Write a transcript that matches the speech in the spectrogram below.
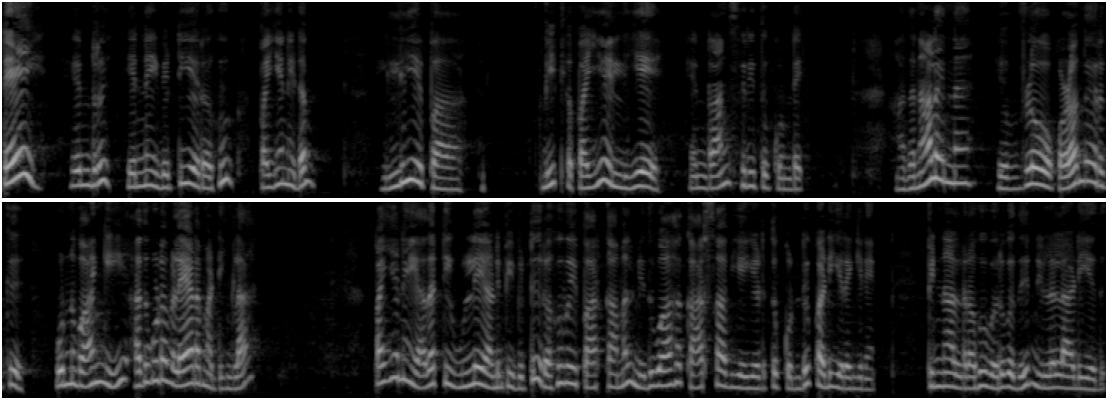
டேய் என்று என்னை வெட்டிய ரகு பையனிடம் இல்லையேப்பா வீட்டில் பையன் இல்லையே என்றான் சிரித்து கொண்டே அதனால என்ன? எவ்வளோ குழந்தை இருக்கு. ஒன்று வாங்கி அது கூட விளையாட மாட்டீங்களா? பையனை அதட்டி உள்ளே அனுப்பிவிட்டு ரகுவை பார்க்காமல் மெதுவாக கார் சாவியை எடுத்துக்கொண்டு படி இறங்கினேன். பின்னால் ரகு வருவது நிழலாடியது.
